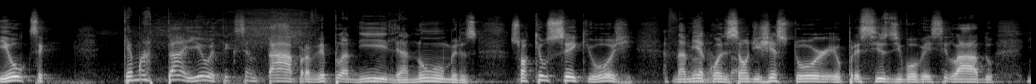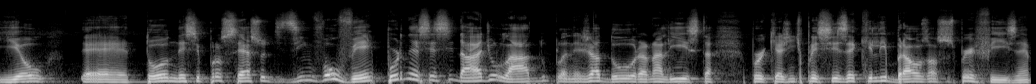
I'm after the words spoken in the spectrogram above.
eu, você quer matar eu, é ter que sentar para ver planilha, números. Só que eu sei que hoje, é na minha condição de gestor, eu preciso desenvolver esse lado e eu estou é, nesse processo de desenvolver, por necessidade, o lado planejador, analista, porque a gente precisa equilibrar os nossos perfis, né?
